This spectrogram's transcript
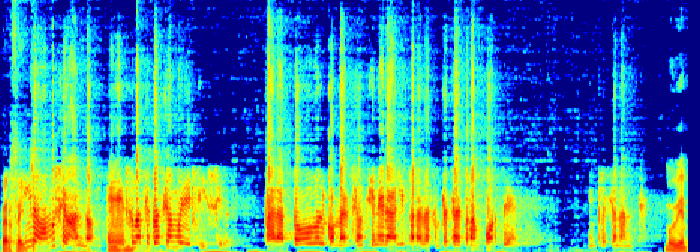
Perfecto. Y la vamos llevando. Uh -huh. eh, es una situación muy difícil para todo el comercio en general y para las empresas de transporte, impresionante. Muy bien.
